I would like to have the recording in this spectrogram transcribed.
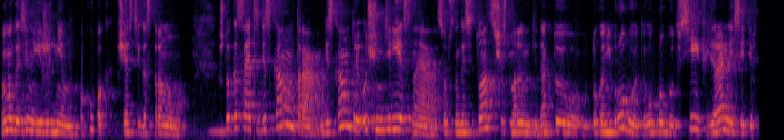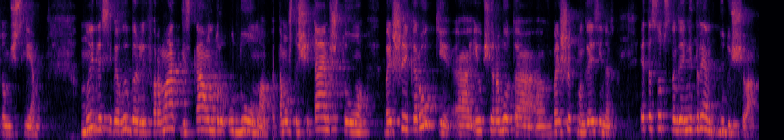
Мы магазины ежедневных покупок в части гастронома. Что касается дискаунтера, в дискаунтере очень интересная, собственно говоря, ситуация сейчас на рынке. Да, кто его только не пробует, его пробуют все, и федеральные сети в том числе мы для себя выбрали формат дискаунтер у дома, потому что считаем, что большие коробки а, и вообще работа а, в больших магазинах – это, собственно говоря, не тренд будущего.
